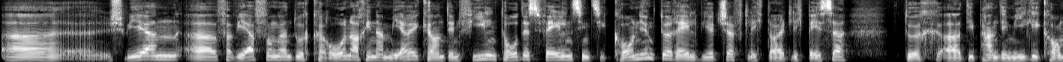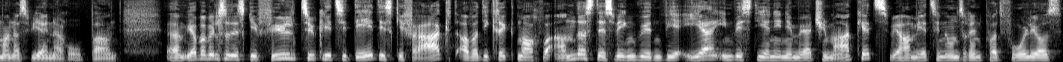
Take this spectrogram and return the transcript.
äh, schweren äh, Verwerfungen durch Corona, auch in Amerika und den vielen Todesfällen, sind sie konjunkturell wirtschaftlich deutlich besser durch äh, die Pandemie gekommen als wir in Europa. Und ähm, ich habe ein bisschen so das Gefühl, Zyklizität ist gefragt, aber die kriegt man auch woanders. Deswegen würden wir eher investieren in Emerging Markets. Wir haben jetzt in unseren Portfolios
